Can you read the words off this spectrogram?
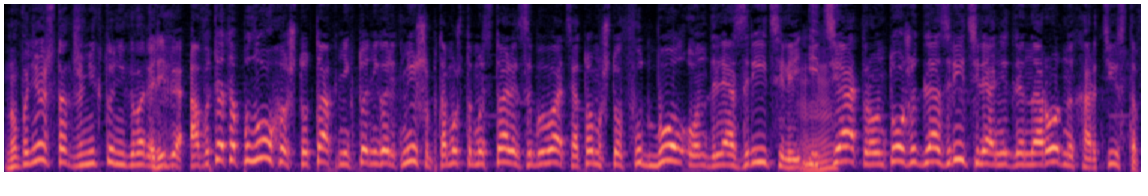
Ну, понимаешь, так же никто не говорит. Ребят, а вот это плохо, что так никто не говорит, Миша, потому что мы стали забывать о том, что футбол, он для зрителей, и театр, он тоже для зрителей, а не для народных артистов.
